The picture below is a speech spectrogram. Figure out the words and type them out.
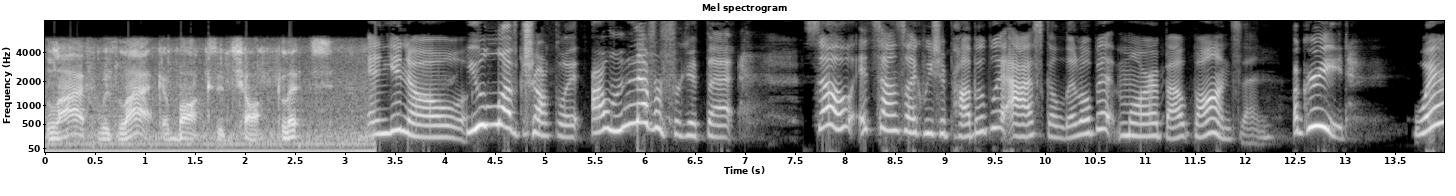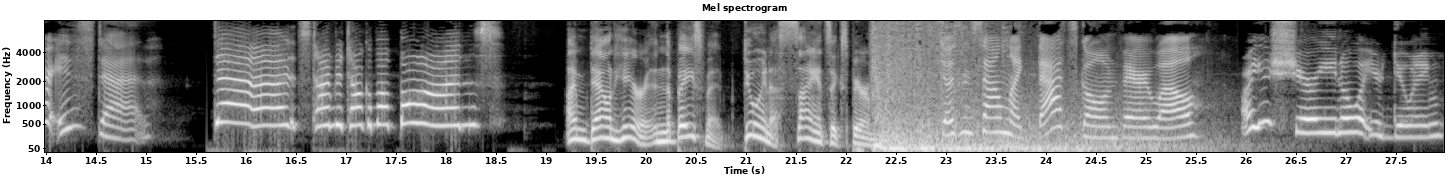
Life was like a box of chocolates. and you know. You love chocolate. I'll never forget that. So, it sounds like we should probably ask a little bit more about bonds then. Agreed. Where is Dad? Dad, it's time to talk about bonds. I'm down here in the basement doing a science experiment. Doesn't sound like that's going very well. Are you sure you know what you're doing?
